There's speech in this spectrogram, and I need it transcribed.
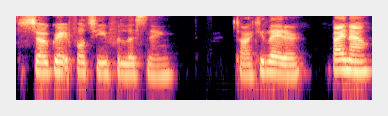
So grateful to you for listening. Talk to you later. Bye now.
